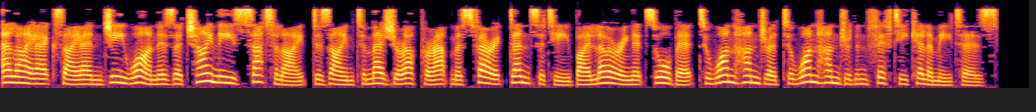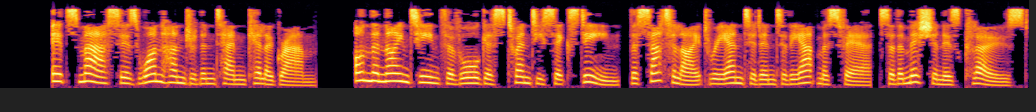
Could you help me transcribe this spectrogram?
LIXING-1 is a Chinese satellite designed to measure upper atmospheric density by lowering its orbit to 100 to 150 km. Its mass is 110 kg. On 19 August 2016, the satellite re-entered into the atmosphere, so the mission is closed.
